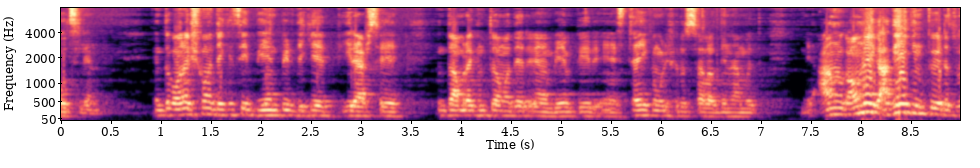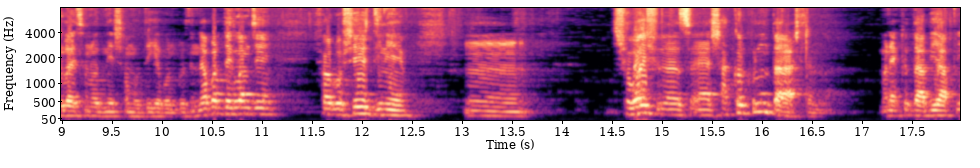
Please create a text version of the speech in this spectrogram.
বলছিলেন। কিন্তু অনেক সময় দেখেছি বিএনপির দিকে তীর আসছে, কিন্তু আমরা কিন্তু আমাদের বিএনপির স্থায়ী কমিটির সদস্য সালাউদ্দিন আহমেদ অনেক আগেই কিন্তু এটা জুলাই সনদ নিয়ে সম্মতি জ্ঞাপন করেছেন। আবার দেখলাম যে সর্বশেষ দিনে সবাই স্বাক্ষর করলেন তারা আসলেন না। মানে একটা দাবি আপনি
